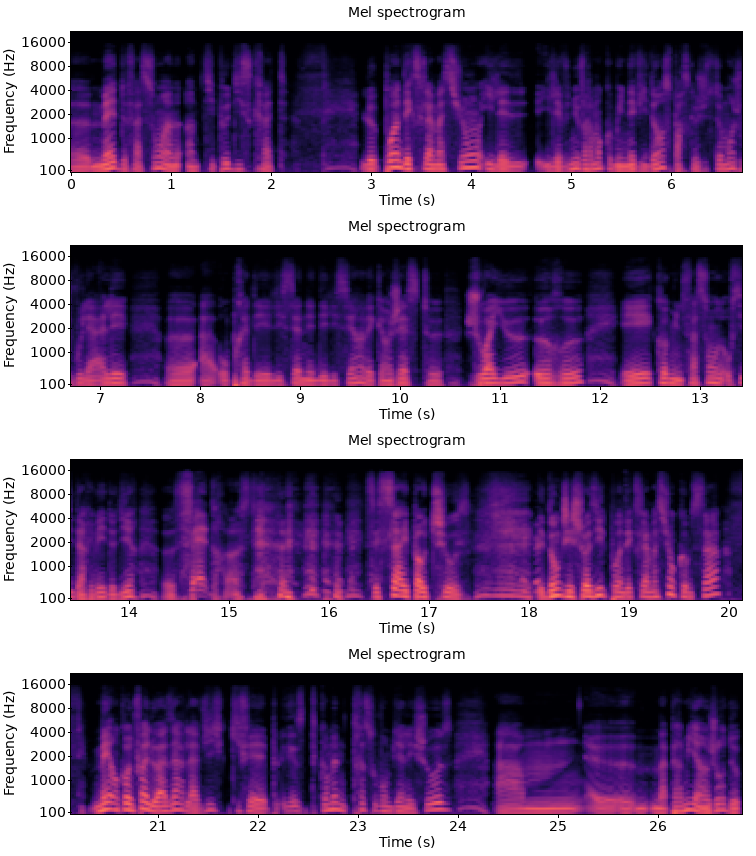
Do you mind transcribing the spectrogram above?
mais de façon un petit peu discrète le point d'exclamation, il est, il est venu vraiment comme une évidence parce que justement, je voulais aller euh, auprès des lycéennes et des lycéens avec un geste joyeux, heureux et comme une façon aussi d'arriver et de dire euh, Phèdre C'est ça et pas autre chose. Et donc, j'ai choisi le point d'exclamation comme ça. Mais encore une fois, le hasard de la vie qui fait quand même très souvent bien les choses euh, m'a permis un jour de,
